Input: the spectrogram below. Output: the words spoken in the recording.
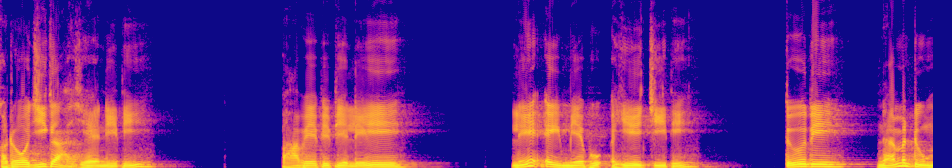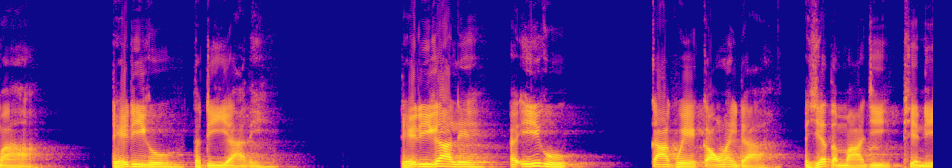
ကတော်ကြီးကရဲနေသည်ဘာပဲဖြစ်ဖြစ်လေလင်းအိမ်မြဲဖို့အရေးကြီးသည်သူသည်နမ်းမတူမဒဲဒီကိုတတိယသည်ဒဲဒီကလည်းအေးကို ကာကွယ်ကောင်းလိုက်တာအယက်သမားကြီးဖြစ်နေ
